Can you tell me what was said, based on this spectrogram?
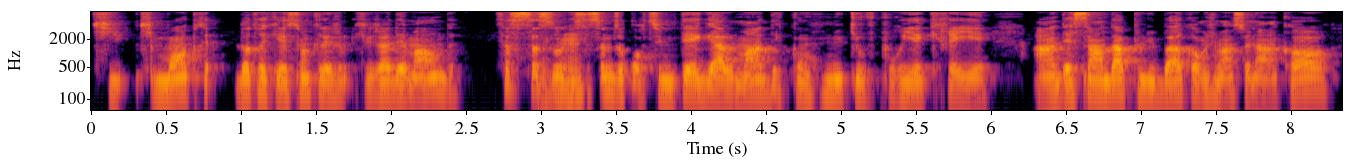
qui, qui montrent d'autres questions que les, que les gens demandent. Ça, Mhm. ça, sont des opportunités également, des contenus que vous pourriez créer. En descendant plus bas, comme je mentionnais encore,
